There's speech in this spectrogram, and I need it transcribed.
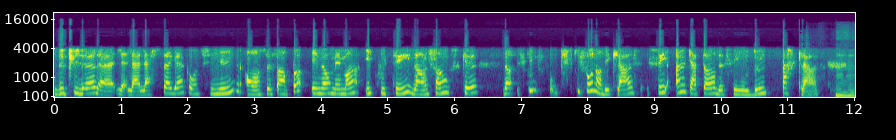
depuis là, la, la, la, saga continue. On se sent pas énormément écouté dans le sens que dans, ce qu'il faut, ce qu'il faut dans des classes, c'est un capteur de CO2 par classe. Mm-hmm.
